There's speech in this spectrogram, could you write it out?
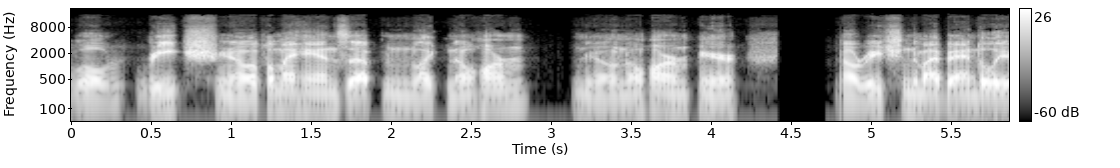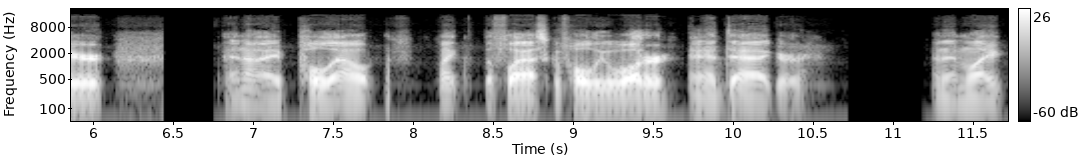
will reach, you know, I'll put my hands up and like no harm, you know, no harm here. I'll reach into my bandolier and I pull out like the flask of holy water and a dagger. And I'm like,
